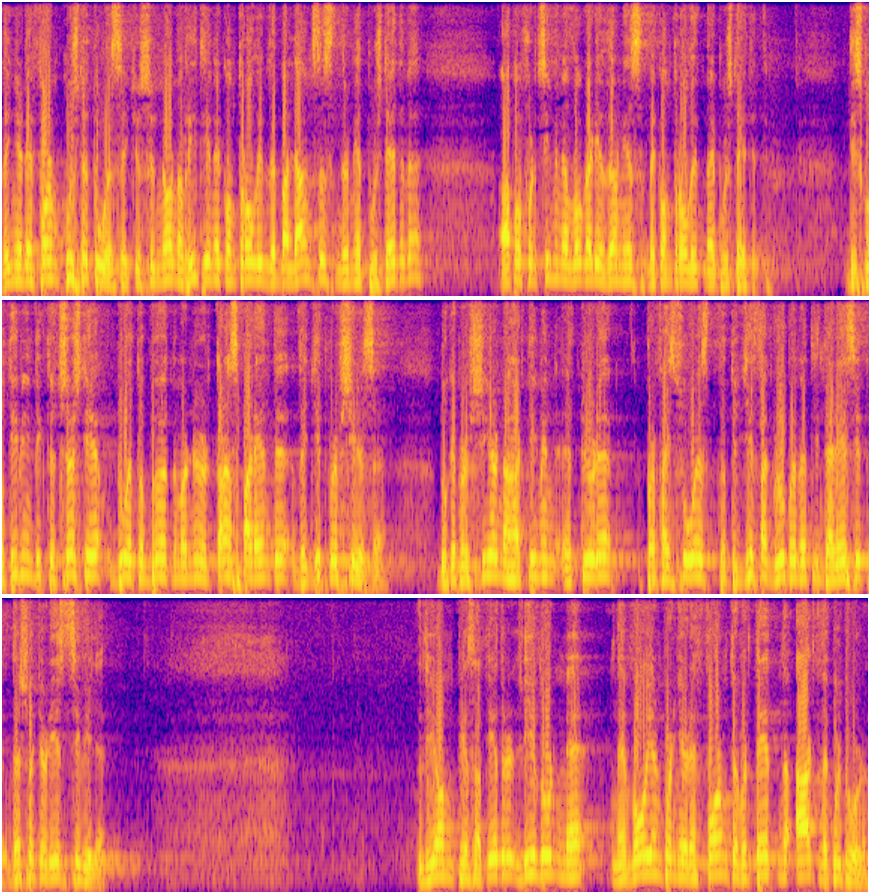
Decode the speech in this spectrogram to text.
dhe një reform kushtetuese që synon rritjen e kontrolit dhe balansës në dërmjet pushtetetve apo forcimin e logarit dhënjes dhe kontrolit në e pushtetit. Diskutimi mbi këtë çështje duhet të bëhet në mënyrë transparente dhe gjithpërfshirëse, duke përfshirë në hartimin e tyre përfaqësues të të gjitha grupeve të interesit dhe shoqërisë civile. Vion pjesa tjetër lidhur me nevojën për një reformë të vërtetë në art dhe kulturë.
